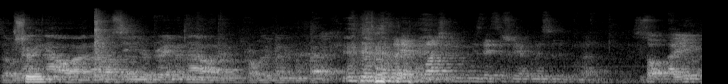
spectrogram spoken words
so Should we? now, uh, now I've seen Ukraine and now I'm probably going to come back. so are you,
